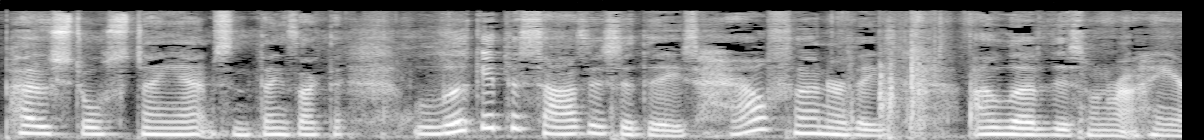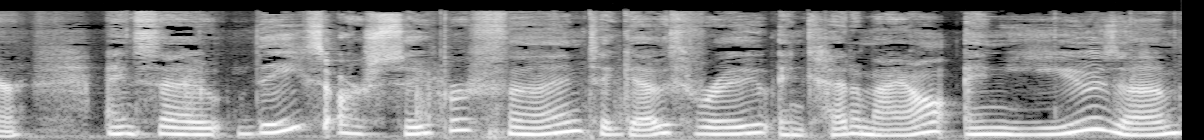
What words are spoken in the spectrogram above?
postal stamps and things like that. Look at the sizes of these. How fun are these? I love this one right here. And so these are super fun to go through and cut them out and use them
